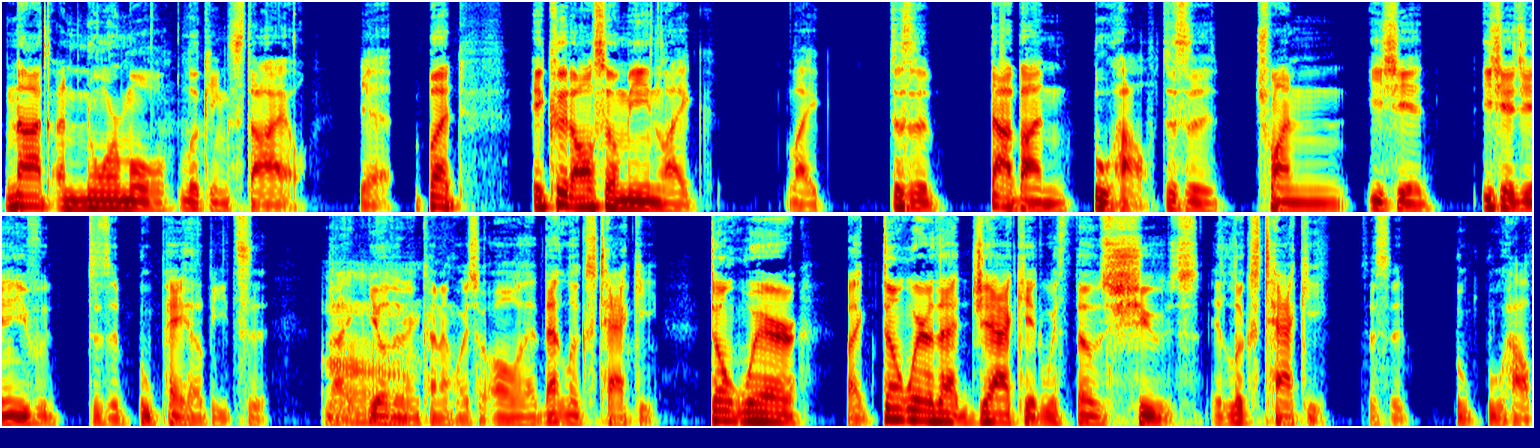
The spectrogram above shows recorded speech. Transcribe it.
not a normal looking style，yeah，but it could also mean like like 就是打扮不好，就是穿一些一些件衣服，就是不配合彼此。Like、oh. 有的人可能会说，Oh, that that looks tacky. Don't wear like don't wear that jacket with those shoes. It looks tacky. 就是不不好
